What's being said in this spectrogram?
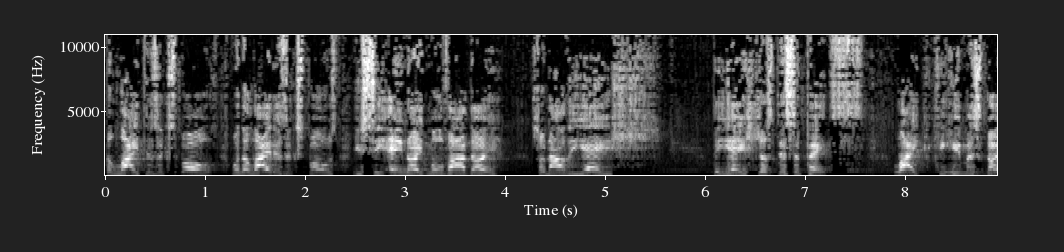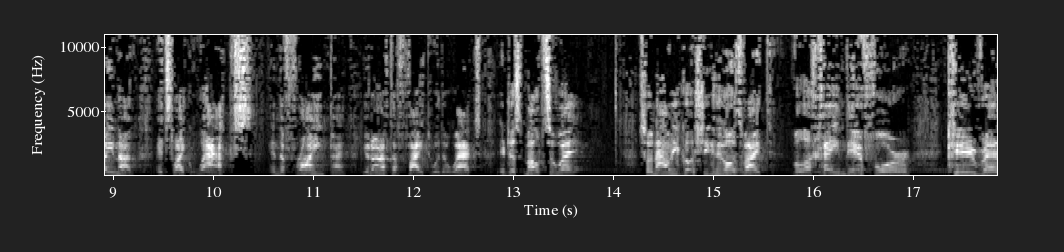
The light is exposed. When the light is exposed, you see Einoid Mulvadoi. So now the Yesh, the Yesh just dissipates. Like Kihimas Doinag. It's like wax in the frying pan. You don't have to fight with the wax, it just melts away. So now he, go, she goes right. V'lachein, therefore, kirves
